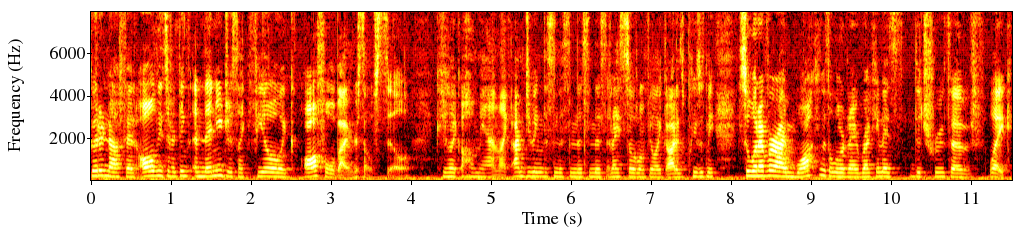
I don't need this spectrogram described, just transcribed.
good enough and all these different things, and then you just like feel like awful about yourself still because you're like, oh man, like I'm doing this and this and this and this, and I still don't feel like God is pleased with me. So whenever I'm walking with the Lord and I recognize the truth of like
